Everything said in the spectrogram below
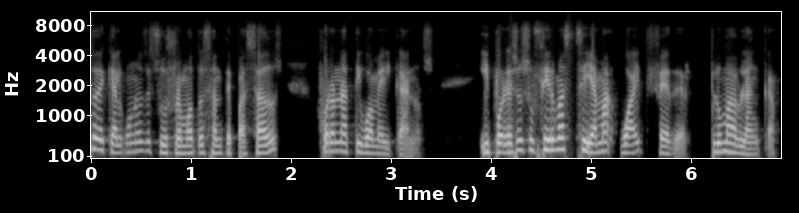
de que algunos de sus remotos antepasados fueron nativoamericanos, y por eso su firma se llama White Feather, pluma blanca.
